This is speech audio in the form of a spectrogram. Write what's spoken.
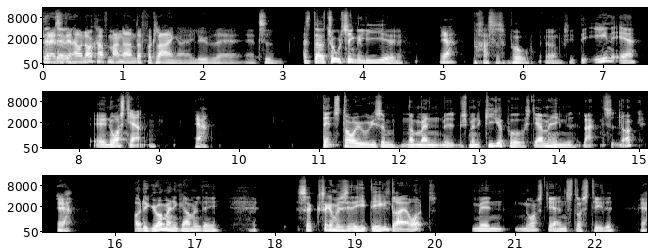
Der, altså, den har jo nok haft mange andre forklaringer i løbet af, af tiden. altså, der er jo to ting, der lige øh, Ja, presser sig på. Eller man kan sige. Det ene er øh, Nordstjernen. ja, Den står jo ligesom, når man, hvis man kigger på stjernehimlen lang tid nok, ja, og det gjorde man i gamle dage, så, så kan man sige, at det, hele- det hele drejer rundt, men Nordstjernen står stille. ja.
